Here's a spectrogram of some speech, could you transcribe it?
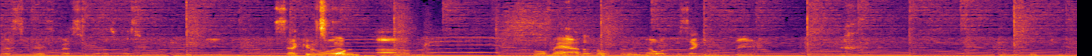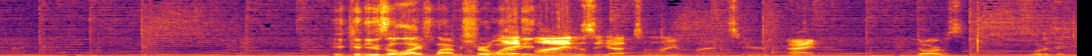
best of his, best of yours, best of yours. Second That's one. one. Um. Oh man, I don't know, really know what the second one would be. You can use a lifeline. I'm sure one of these. Lifelines. You got some lifelines here. All right, Norbs, what is it?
